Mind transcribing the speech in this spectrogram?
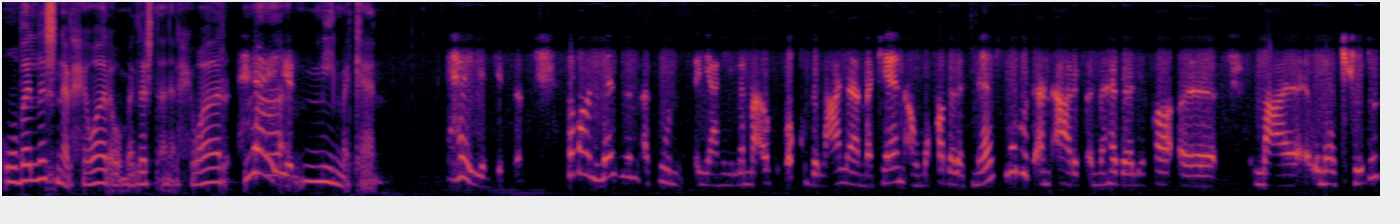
وبلشنا الحوار أو بلشت أنا الحوار مع مين مكان. هايل جدا. طبعا لازم أكون يعني لما أقبل على مكان أو مقابلة ناس لابد أن أعرف أن هذا لقاء آه، مع أناس جدد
